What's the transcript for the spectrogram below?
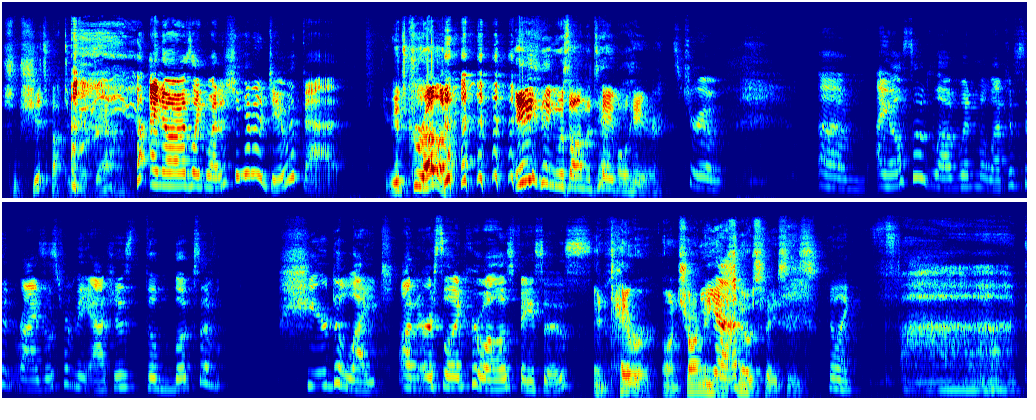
some shit's about to go down. I know. I was like, "What is she gonna do with that?" it's Cruella. Anything was on the table here. It's true. Um, I also love when Maleficent rises from the ashes. The looks of sheer delight on Ursula and Cruella's faces. And terror on Charming Yeah. and Snow's faces. They're like, "Fuck."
